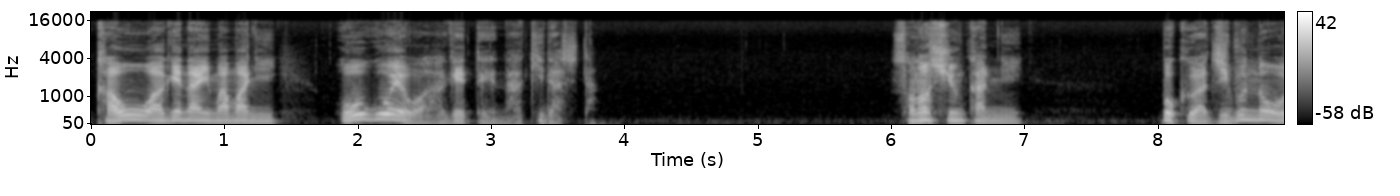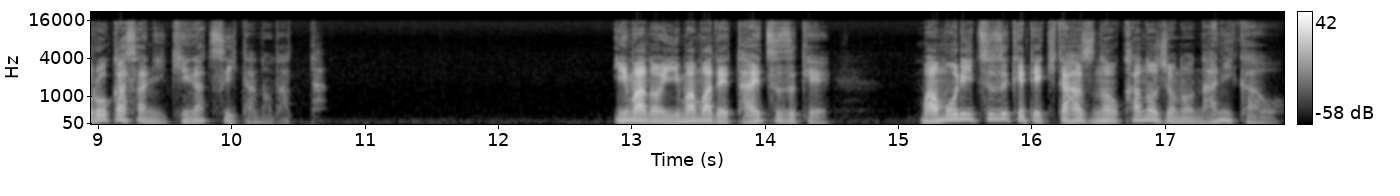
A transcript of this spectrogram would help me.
顔を上げないままに大声を上げて泣き出した。その瞬間に僕は自分の愚かさに気がついたのだった。今の今まで耐え続け守り続けてきたはずの彼女の何かを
